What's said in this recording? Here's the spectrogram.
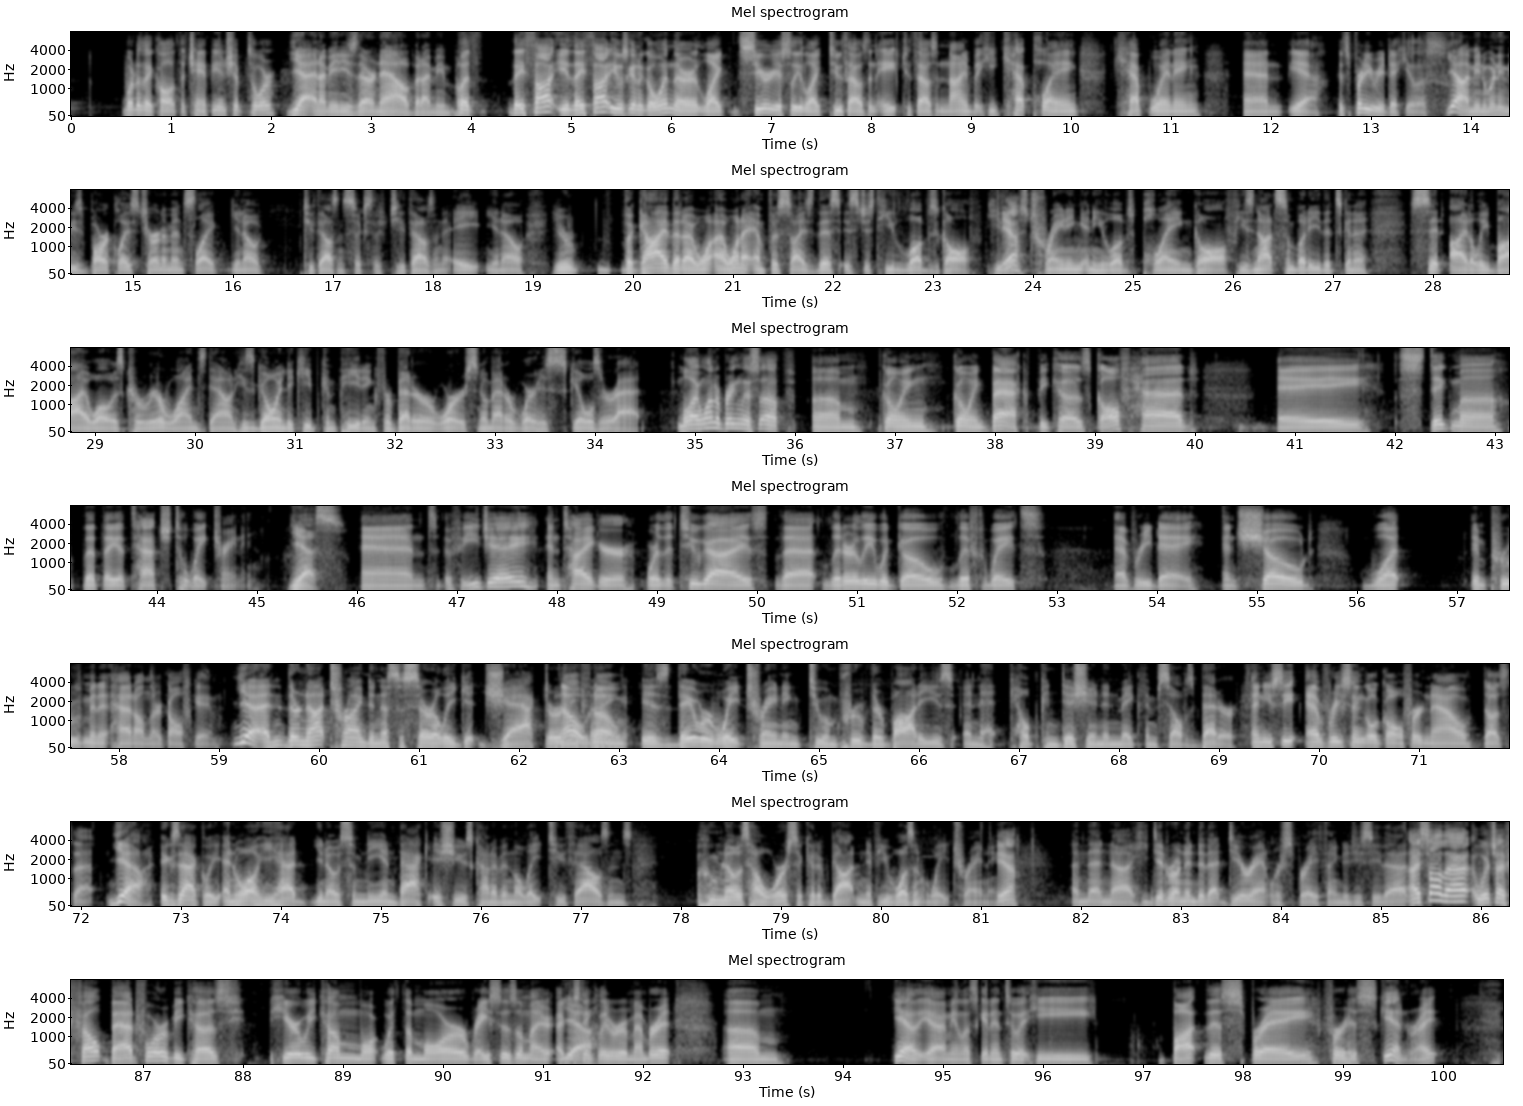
what do they call it? The championship tour. yeah, and I mean he's there now, but I mean, but they thought they thought he was going to go in there like seriously like 2008 2009 but he kept playing kept winning and yeah it's pretty ridiculous Yeah, I mean, winning these Barclays tournaments, like you know, 2006 to 2008. You know, you're the guy that I want. I want to emphasize this is just he loves golf. He Yeah. loves training and he loves playing golf. He's not somebody that's gonna sit idly by while his career winds down. He's going to keep competing for better or worse, no matter where his skills are at. well i want to bring this up um, going going back because golf had a stigma that they attach to weight training Yes. and Vijay and Tiger were the two guys that literally would go lift weights every day and showed what improvement it had on their golf game. Yeah, and they're not trying to necessarily get jacked or No, anything. no. Is they were weight training to improve their bodies and help condition and make themselves better. And you see every single golfer now does that. Yeah, exactly. And while he had, you know, some knee and back issues kind of in the late 2000s, who knows how worse it could have gotten if he wasn't weight training. Yeah. And then uh, he did run into that deer antler spray thing. Did you see that? I saw that, which I felt bad for because here we come more with the more racism. I, I Yeah. distinctly remember it. Um, yeah, yeah. I mean, let's get into it. He bought this spray for his skin, right?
